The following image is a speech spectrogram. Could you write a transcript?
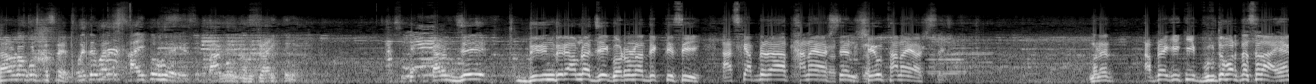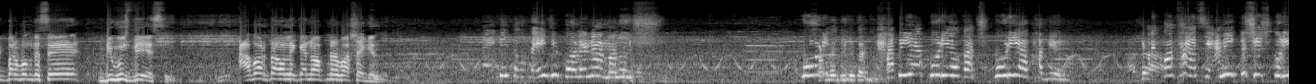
ধারণা করতেছে? হইতে পারে সাইকো হয়ে গেছে পাগল সাইকো কারণ যে দুদিন ধরে আমরা যে ঘটনা দেখতেছি আজকে আপনারা থানায় আসছেন সেও থানায় আসছে। মানে আপনাকে কি ভুলতে পারতেছে না? একবার বলতেছে ডিভোর্স দিয়েছি। আবার তাহলে কেন আপনার বাসায় গেল এই যে বলে না মানুষ ভাবিয়া করিও কাজ করিয়া ভাবিও না। কথা আছে আমি একটু শেষ করি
